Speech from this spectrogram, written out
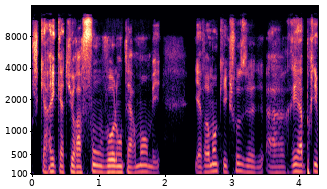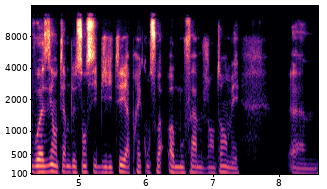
Je caricature à fond volontairement, mais il y a vraiment quelque chose à réapprivoiser en termes de sensibilité, après qu'on soit homme ou femme, j'entends, mais euh,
